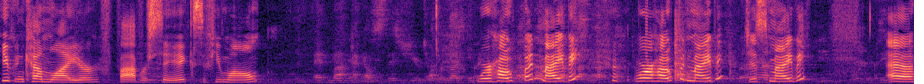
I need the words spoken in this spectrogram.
You can come later, five or six if you want. At my house this year. We're hoping maybe. We're hoping maybe, just maybe. Uh.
